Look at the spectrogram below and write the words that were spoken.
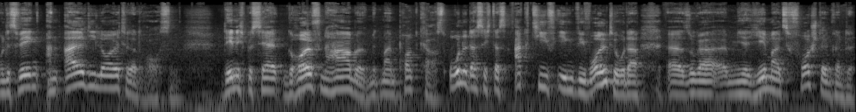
Und deswegen an all die Leute da draußen, denen ich bisher geholfen habe mit meinem Podcast, ohne dass ich das aktiv irgendwie wollte oder äh, sogar äh, mir jemals vorstellen könnte.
